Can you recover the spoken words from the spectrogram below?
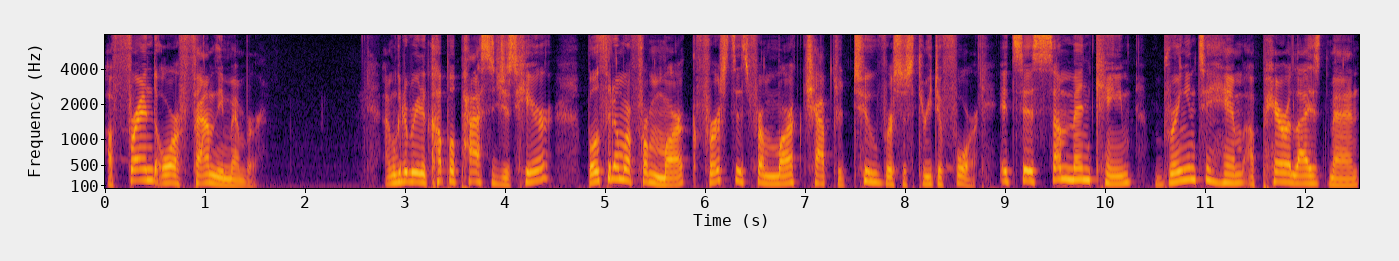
a friend, or a family member. I'm going to read a couple passages here. Both of them are from Mark. First is from Mark chapter 2, verses 3 to 4. It says, Some men came, bringing to him a paralyzed man,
